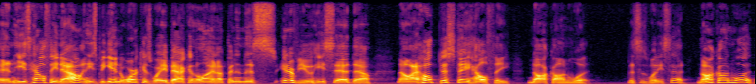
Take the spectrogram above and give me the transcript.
And he's healthy now, and he's beginning to work his way back in the lineup. And in this interview, he said, uh, Now I hope to stay healthy, knock on wood. This is what he said knock on wood.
